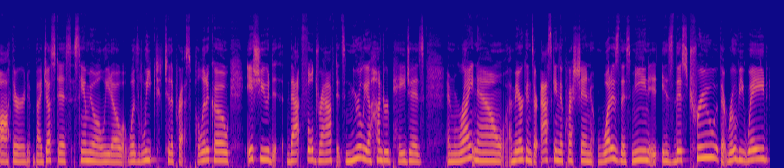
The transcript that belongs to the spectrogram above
authored by Justice Samuel Alito was leaked to the press. Politico issued that full draft. It's nearly 100 pages. And right now, Americans are asking the question what does this mean? Is this true that Roe v. Wade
